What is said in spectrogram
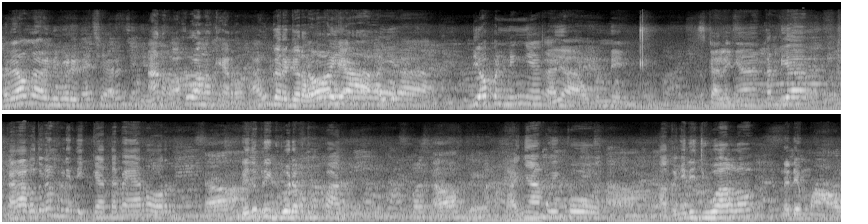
tapi aku nggak dengerin Ed Sheeran sih anu aku anu Kerok, aku gara-gara oh iya iya di openingnya kan Iya, opening. Sekalinya kan dia kakakku tuh kan beli tiket tapi error. Ah. Dia tuh beli dua dapat empat. Oh, oke Makanya aku ikut. Satunya dijual loh, nggak ada yang mau.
